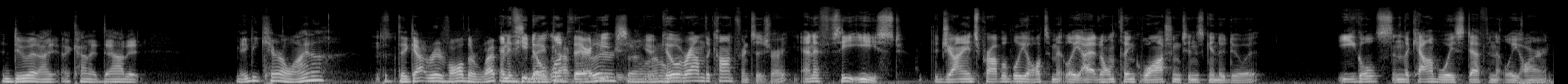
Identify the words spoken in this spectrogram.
and do it? I, I kind of doubt it. Maybe Carolina, but they got rid of all their weapons. And if you don't look there, better, so go know. around the conferences, right? NFC East, the Giants probably ultimately. I don't think Washington's going to do it. Eagles and the Cowboys definitely aren't.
